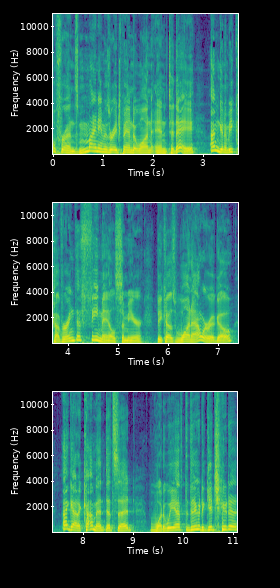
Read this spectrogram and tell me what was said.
Hello friends, my name is Rage Panda One and today I'm going to be covering the female Simir because one hour ago I got a comment that said, what do we have to do to get you to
